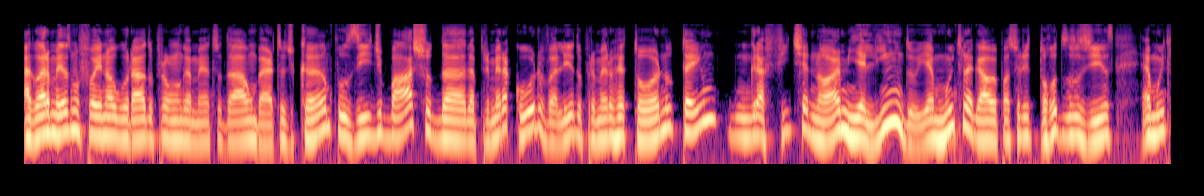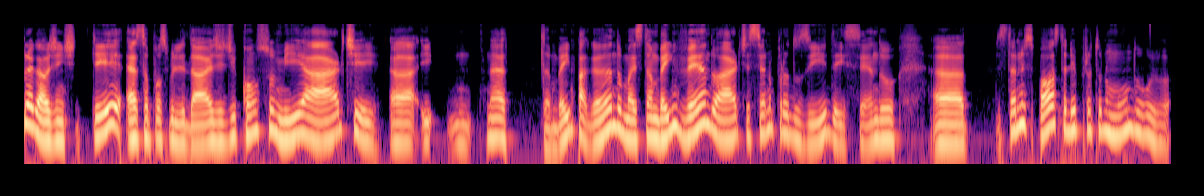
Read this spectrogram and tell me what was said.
Agora mesmo foi inaugurado o prolongamento da Humberto de Campos e debaixo da, da primeira curva ali, do primeiro retorno, tem um, um grafite enorme e é lindo e é muito legal. Eu passo ali todos os dias. É muito legal a gente ter essa possibilidade de consumir a arte ah, e, né, também pagando, mas também vendo a arte sendo produzida e sendo ah, estando exposta ali para todo mundo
